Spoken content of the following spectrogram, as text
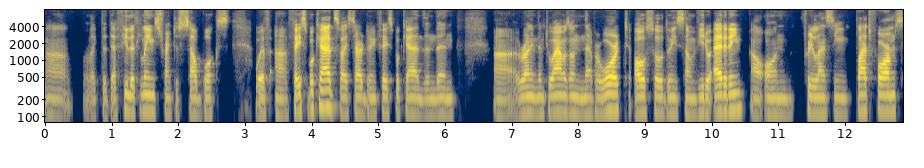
uh, like the, the, affiliate links, trying to sell books with uh, Facebook ads. So I started doing Facebook ads and then uh, running them to Amazon. Never worked. Also doing some video editing on freelancing platforms.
